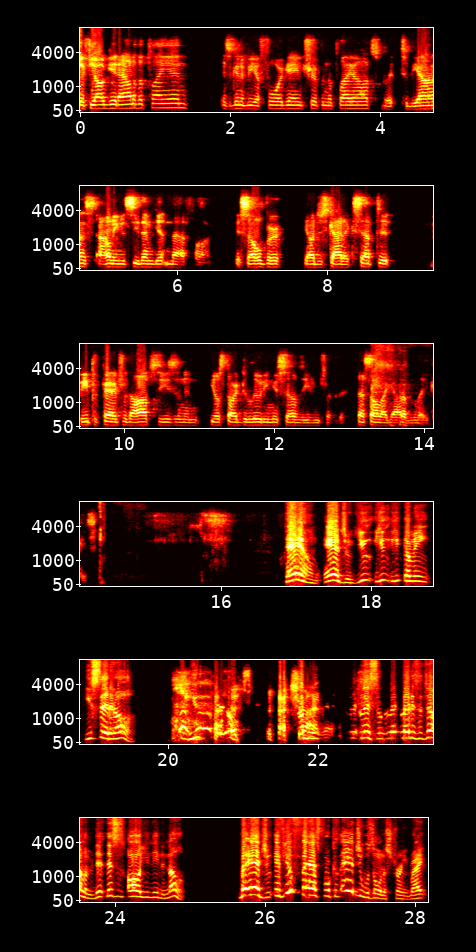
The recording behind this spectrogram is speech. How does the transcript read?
if y'all get out of the play-in, it's going to be a four-game trip in the playoffs. But to be honest, I don't even see them getting that far. It's over. Y'all just got to accept it. Be prepared for the offseason, and you'll start diluting yourselves even further. That's all I got on the Lakers. Damn, Andrew, you, you, you I mean, you said it all. You it all. I tried. Listen, ladies and gentlemen, thi- this is all you need to know. But Andrew, if you fast forward, because Andrew was on the stream, right?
